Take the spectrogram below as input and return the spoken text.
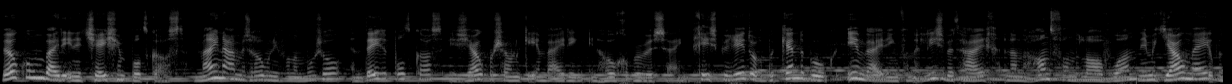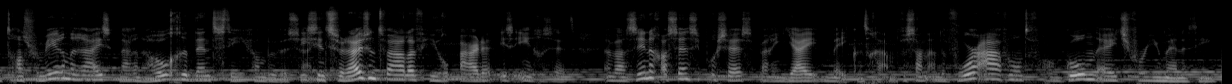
Welkom bij de Initiation Podcast. Mijn naam is Romani van der Moezel en deze podcast is jouw persoonlijke inwijding in hoger bewustzijn. Geïnspireerd door het bekende boek Inwijding van Elisabeth Haig en aan de hand van The Law of One neem ik jou mee op een transformerende reis naar een hogere density van bewustzijn. Die sinds 2012 hier op aarde is ingezet. Een waanzinnig ascensieproces waarin jij mee kunt gaan. We staan aan de vooravond voor een Golden Age for Humanity.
